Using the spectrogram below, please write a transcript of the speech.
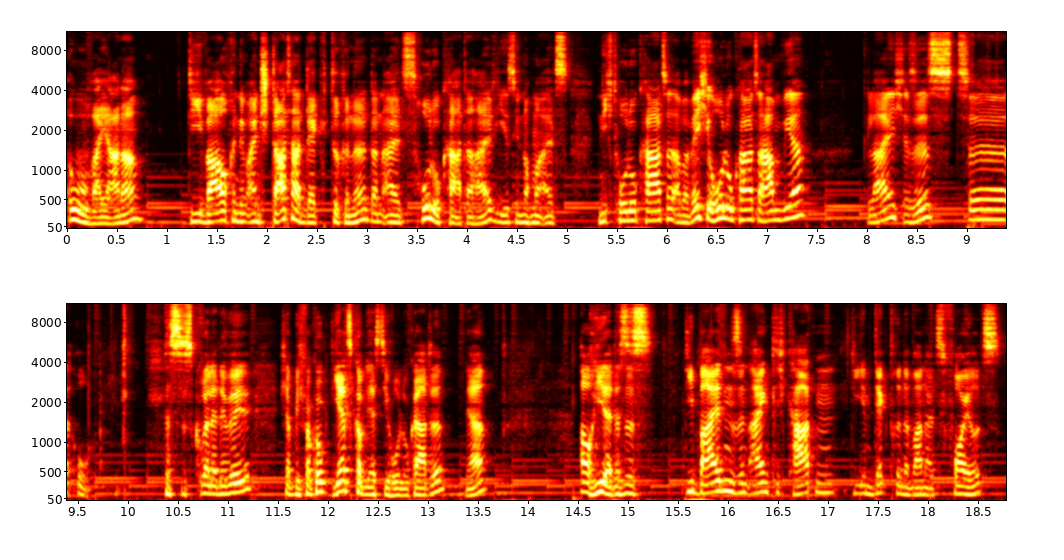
Oh, Vajana. Die war auch in dem einen Starter-Deck drin, dann als Holokarte halt. Hier ist sie nochmal als Nicht-Holokarte. Aber welche Holokarte haben wir? Gleich, es ist... Äh, oh, das ist Cruella de Vil. Ich habe mich verguckt. Jetzt kommt erst die Holokarte, ja. Auch hier, das ist... Die beiden sind eigentlich Karten, die im Deck drin waren als Foils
